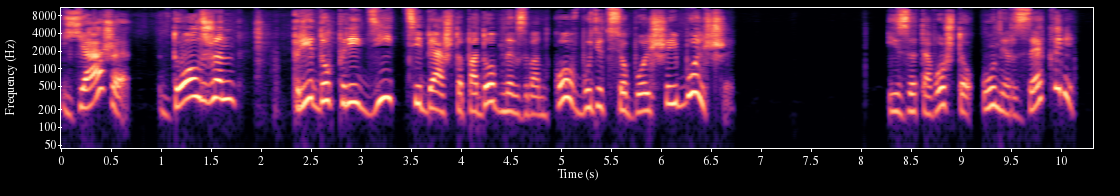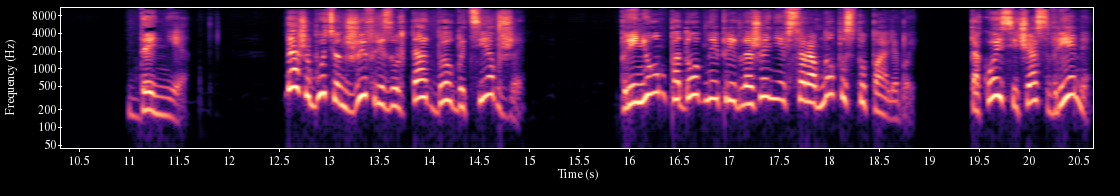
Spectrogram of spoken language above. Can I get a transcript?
Я же должен предупредить тебя, что подобных звонков будет все больше и больше. Из-за того, что умер Зекари? Да нет. Даже будь он жив, результат был бы тем же. При нем подобные предложения все равно поступали бы. Такое сейчас время.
